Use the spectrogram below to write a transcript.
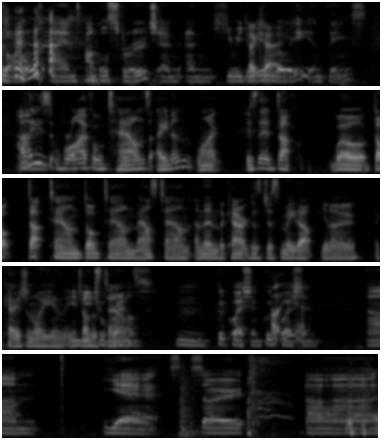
Donald and Uncle Scrooge and, and Huey, Dewey, and Louie and things. Are Um, these rival towns, Aiden? Like, is there Duck, well, Duck, Ducktown, Dogtown, Mousetown, and then the characters just meet up, you know, occasionally in in each other's towns? grounds? Hmm, good question. Good Uh, yeah. question. Um, yeah. So uh,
